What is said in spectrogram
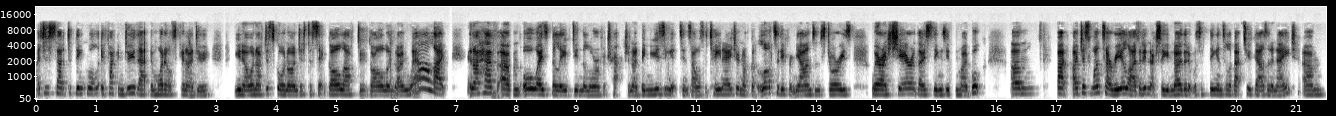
I just started to think, well, if I can do that, then what else can I do? You know, and I've just gone on just to set goal after goal and going, wow, like, and I have um, always believed in the law of attraction. I'd been using it since I was a teenager, and I've got lots of different yarns and stories where I share those things in my book. Um, but I just once I realized I didn't actually know that it was a thing until about 2008. Um,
